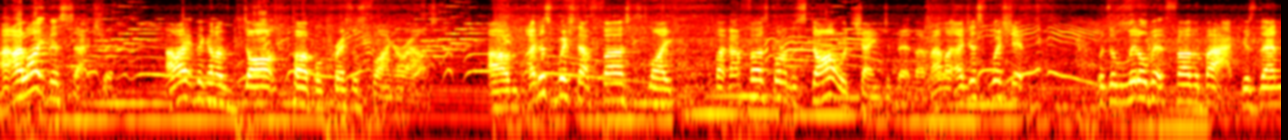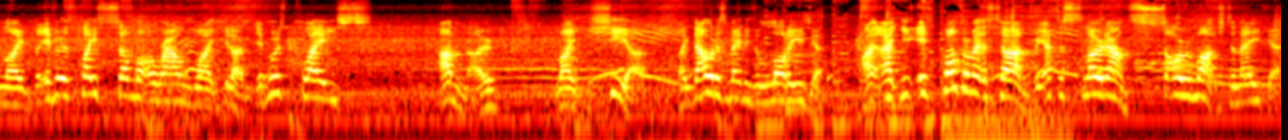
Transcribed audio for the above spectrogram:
I, I like this section. I like the kind of dark purple crystals flying around. Um, I just wish that first, like, like that first one at the start would change a bit though, man. Like, I just wish it was a little bit further back, because then, like, if it was placed somewhat around, like, you know, if it was placed, I don't know, like, here, like, that would just make things a lot easier. I, I, you, it's possible to make this turn, but you have to slow down so much to make it.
